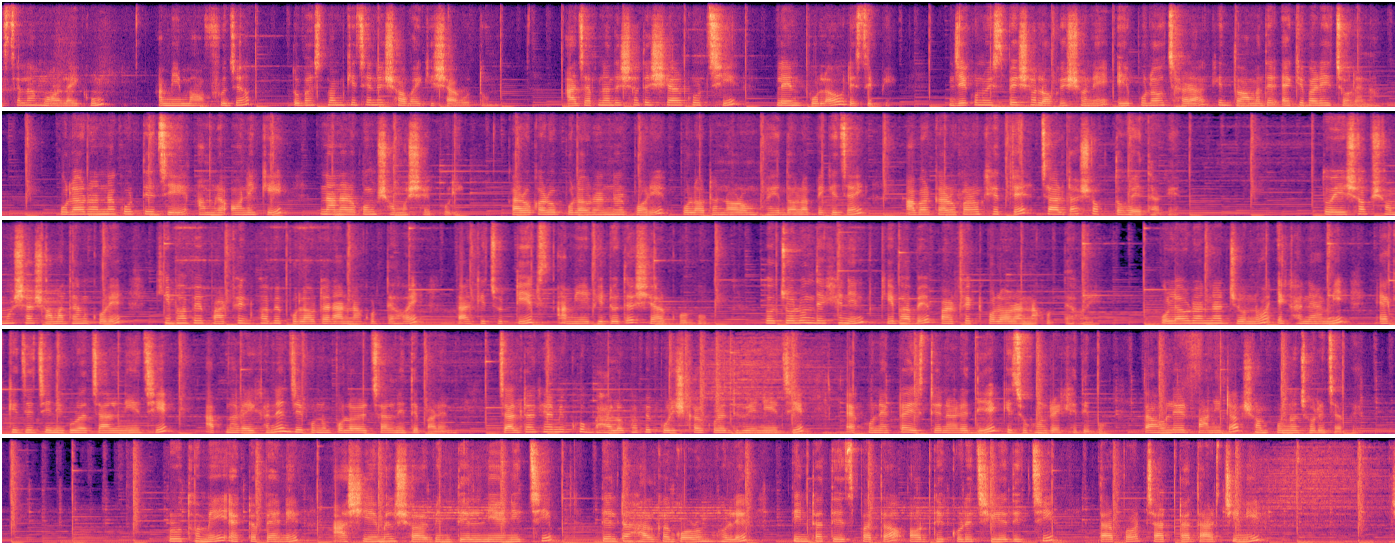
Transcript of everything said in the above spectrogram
আসসালামু আলাইকুম, আমি মাহফুজা তুবাস মাম কিচেনে সবাইকে স্বাগতম। আজ আপনাদের সাথে শেয়ার করছি প্লেন পোলাও রেসিপি। যে কোনো স্পেশাল অকেশনে এই পোলাও ছাড়া কিন্তু আমাদের একেবারেই চলে না। পোলাও রান্না করতে যেয়ে আমরা অনেকে নানা রকম সমস্যায় পড়ি। কারও কারও পোলাও রান্নার পরে পোলাওটা নরম হয়ে দলা পেকে যায়, আবার কারও কারও ক্ষেত্রে চালটা শক্ত হয়ে থাকে। তো এসব সমস্যার সমাধান করে কীভাবে পারফেক্টভাবে পোলাওটা রান্না করতে হয়, তার কিছু টিপস আমি এই ভিডিওতে শেয়ার করব। তো চলুন দেখে নিন কীভাবে পারফেক্ট পোলাও রান্না করতে হয়। পোলাও রান্নার জন্য এখানে আমি এক কেজি চিনি গুঁড়া চাল নিয়েছি। আপনারা এখানে যে কোনো পোলাওয়ের চাল নিতে পারেন। চালটাকে আমি খুব ভালোভাবে পরিষ্কার করে ধুয়ে নিয়েছি। এখন একটা স্টেনারে দিয়ে কিছুক্ষণ রেখে দেব। তাহলে এর পানিটা সম্পূর্ণ ঝরে যাবে। প্রথমে একটা প্যানে আশি এমএল সয়াবিন তেল নিয়ে নিচ্ছি। তেলটা হালকা গরম হলে তিনটা তেজপাতা অর্ধেক করে ছিঁড়ে দিচ্ছি। তারপর চারটা দারচিনি,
